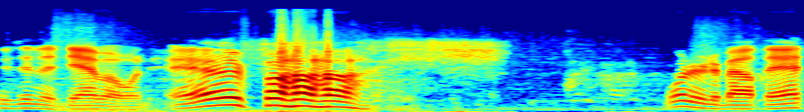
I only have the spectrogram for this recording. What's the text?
It was in the demo and eh, fuck! Wondered about that.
